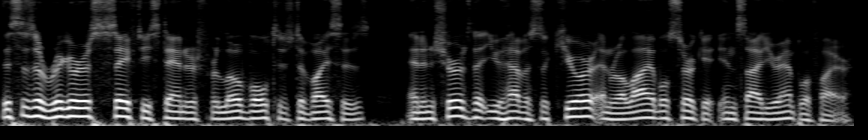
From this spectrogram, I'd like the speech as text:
This is a rigorous safety standard for low voltage devices and ensures that you have a secure and reliable circuit inside your amplifier.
